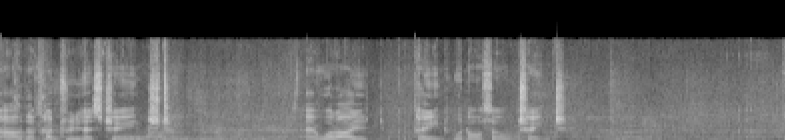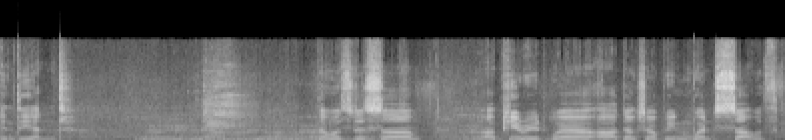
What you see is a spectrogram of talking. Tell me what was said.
uh, the country has changed, and what I paint would also change in the end. There was this um, period where uh, Deng Xiaoping went south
